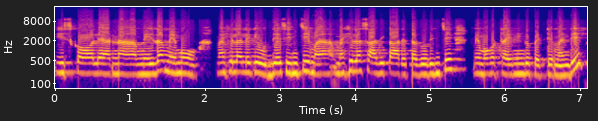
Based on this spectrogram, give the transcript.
తీసుకోవాలి అన్న మీద మేము మహిళలకి ఉద్దేశించి మ- మహిళా సాధికారిత గురించి మేము ఒక ట్రైనింగ్ పెట్టామండి.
